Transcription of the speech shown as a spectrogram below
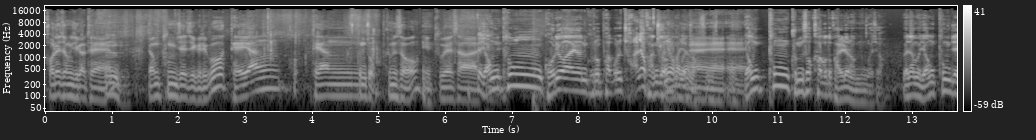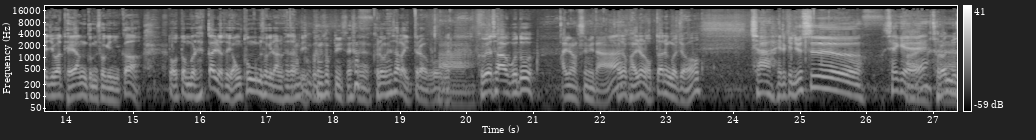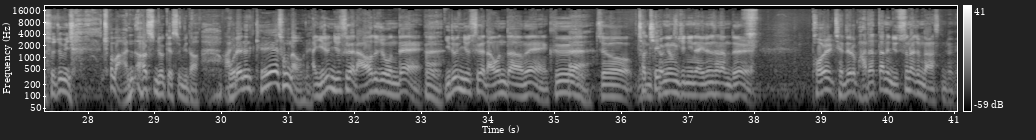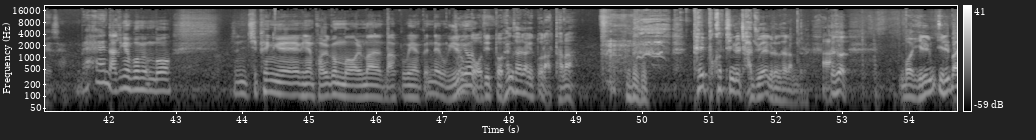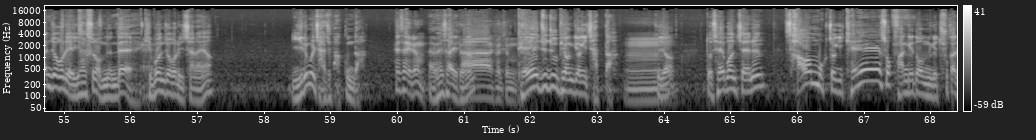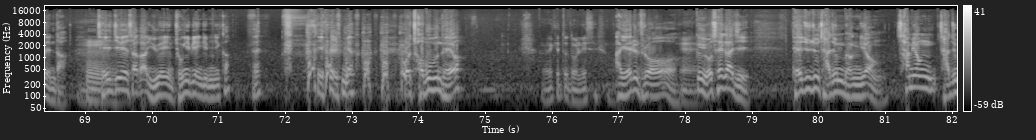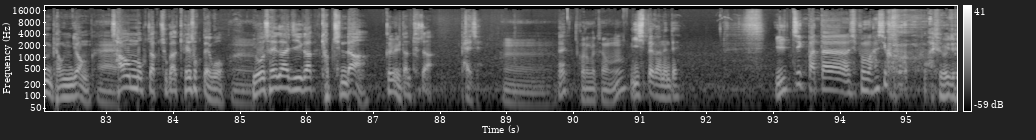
거래 정지가 된 영풍재지 그리고 대양 호- 대양 금속. 금속 이두 회사 그러니까 영풍 고려아연 그룹하고는 전혀 관계 전혀 없는 거죠. 예, 예. 영풍 금속하고도 관련 없는 거죠. 왜냐하면 영풍 재지와 대양 금속이니까 또 어떤 분 헷갈려서 영풍 금속이라는 회사도 영풍 있고 금속도 있어요? 네, 그런 회사가 있더라고. 근데 그 회사하고도 관련 없습니다. 전혀 관련 없다는 거죠. 자 이렇게 뉴스 세 개. 아, 저런 뉴스 좀 이제 좀 안 나왔으면 좋겠습니다. 올해는 계속 나오네. 아, 이런 뉴스가 나와도 좋은데 네. 이런 뉴스가 나온 다음에 그 네. 저 처치? 경영진이나 이런 사람들 벌 제대로 받았다는 뉴스나 좀 나왔으면 좋겠어요. 맨 나중에 보면 뭐 무슨 집행유예 그냥 벌금 뭐 얼마 맞고 그냥 끝내고 이런 그리고 또거 어디 또 행사장에 또 나타나. 테이프 커팅을 자주 해 그런 사람들. 아. 그래서 뭐 일, 일반적으로 얘기할 수는 없는데 기본적으로 있잖아요. 이름을 자주 바꾼다. 회사 이름. 네, 회사 이름. 아 그건 좀 대주주 변경이 잦다. 음. 그죠? 또 세 번째는 사업 목적이 계속 관계도 없는 게 추가된다. 음. 제지회사가 UAM 종이 비행기입니까? 예? 예를 들면 뭐 저 부분 돼요? 왜 이렇게 또 놀리세요? 아 예를 들어 예. 그 요 세 가지 대주주 자금 변경, 사명 자금 변경, 예. 사업 목적 추가 계속되고 요세 가지가 겹친다. 그럼 일단 투자 배제. 예? 그런 거 좀 20배 가는데 일찍 봤다 싶으면 하시고 아 여기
